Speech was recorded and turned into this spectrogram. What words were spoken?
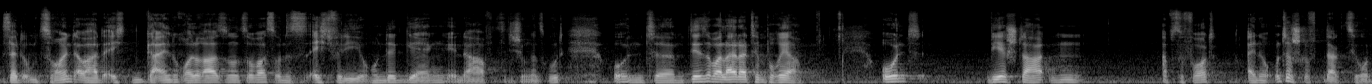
Ist halt umzäunt, aber hat echt einen geilen Rollrasen und sowas. Und es ist echt für die Hundegang in der Hafen City schon ganz gut. Und ähm, der ist aber leider temporär. Und wir starten ab sofort eine Unterschriftenaktion,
